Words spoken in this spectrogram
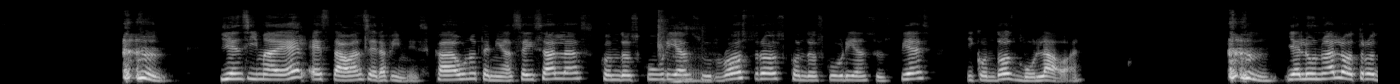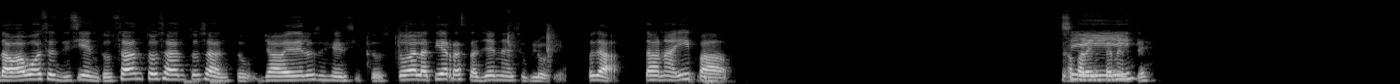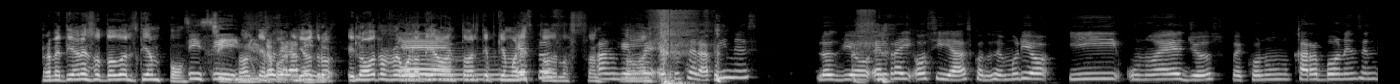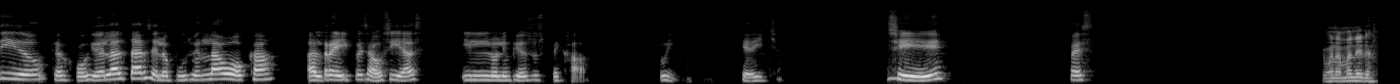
y encima de él estaban serafines. Cada uno tenía seis alas, con dos cubrían Ah. sus rostros, con dos cubrían sus pies y con dos volaban. y el uno al otro daba voces diciendo, Santo, Santo, Santo, llave de los ejércitos, toda la tierra está llena de su gloria. O sea, estaban ahí para... Sí. Aparentemente. Repetían eso todo el tiempo. Sí, Sí, sí. Todo el nunca tiempo. para. Y, otro, y los otros revoloteaban Em, todo el tiempo. Qué molestos estos los san- ángeles, los ángeles. estos serafines los vio el rey Osías cuando se murió y uno de ellos fue con un carbón encendido que cogió del altar, se lo puso en la boca al rey, pues a Osías, y lo limpió de sus pecados. Uy, qué dicha. Sí. Pues De buena manera.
